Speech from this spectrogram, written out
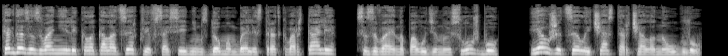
Когда зазвонили колокола церкви в соседнем с домом Беллистрат-квартале, созывая на полуденную службу, я уже целый час торчала на углу.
